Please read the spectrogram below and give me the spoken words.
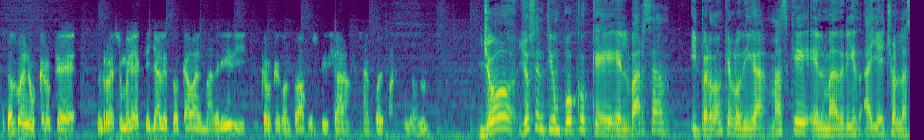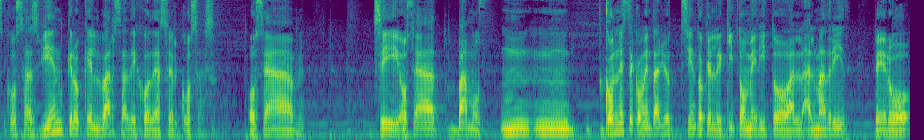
Entonces, bueno, creo que resumiría que ya le tocaba al Madrid y creo que con toda justicia sacó el partido, ¿no? Yo, yo sentí un poco que el Barça, y perdón que lo diga, más que el Madrid haya hecho las cosas bien, creo que el Barça dejó de hacer cosas. O sea, sí, o sea, vamos, mm, mm, con este comentario siento que le quito mérito al, al Madrid, pero,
